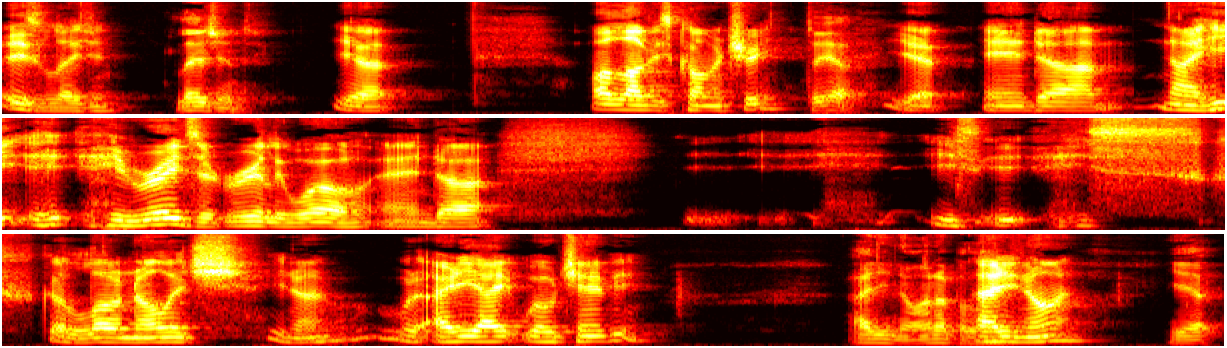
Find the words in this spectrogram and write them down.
He's a legend. Legend. Yeah, I love his commentary. Do you? Yeah, and um, no, he, he he reads it really well, and uh, he's he's got a lot of knowledge. You know, what eighty eight world champion, Eighty nine, I believe. eighty nine. Yep.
